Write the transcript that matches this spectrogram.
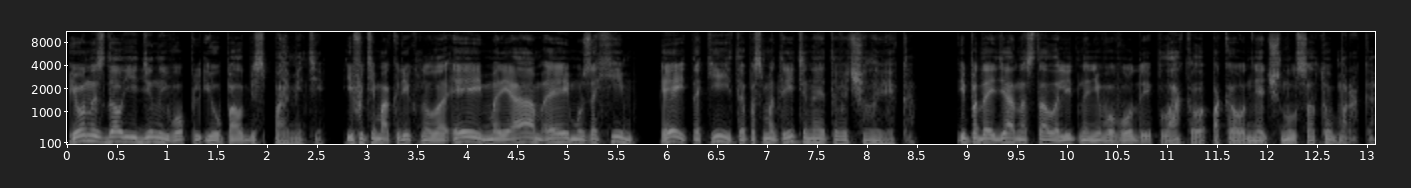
И он издал единый вопль и упал без памяти. И Фатима крикнула, «Эй, Мариам, эй, Музахим, эй, такие-то, посмотрите на этого человека». И, подойдя, она стала лить на него воду и плакала, пока он не очнулся от обморока.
